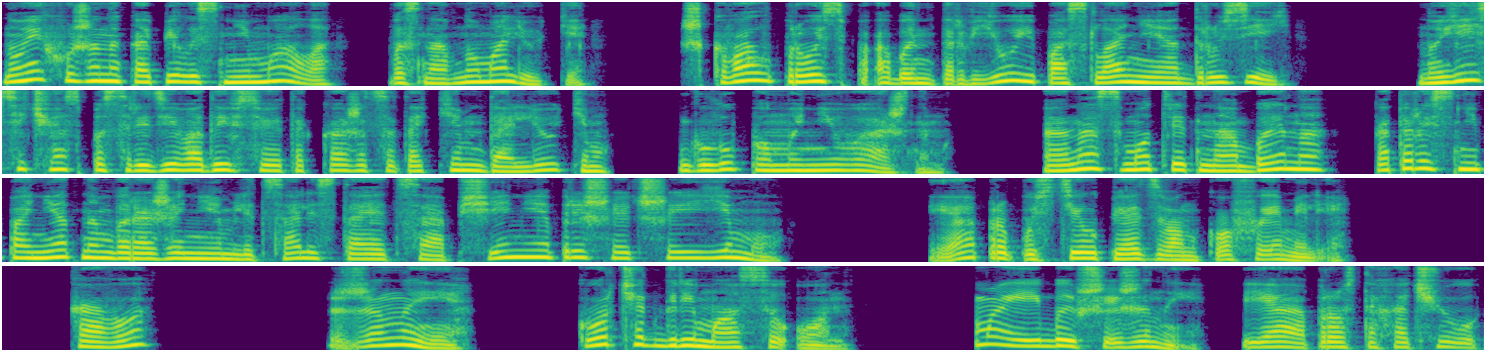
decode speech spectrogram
но их уже накопилось немало, в основном о Люке. Шквал просьб об интервью и послания от друзей. Но ей сейчас посреди воды все это кажется таким далеким, глупым и неважным. Она смотрит на Бена, который с непонятным выражением лица листает сообщения, пришедшие ему. Я пропустил пять звонков Эмили. Кого? Жены. Корчит гримасу он. Моей бывшей жены. Я просто хочу...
